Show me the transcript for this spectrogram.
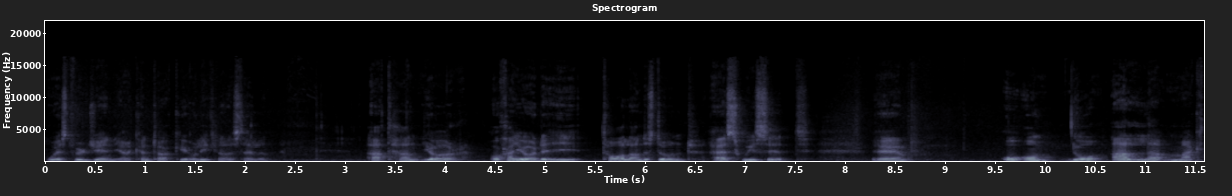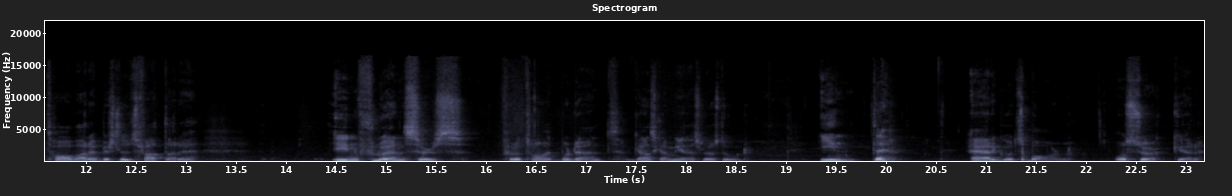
West Virginia, Kentucky och liknande ställen. Att han gör. Och han gör det i talande stund, as we sit. Eh, och om då alla makthavare, beslutsfattare, influencers, för att ta ett modernt, ganska meningslöst ord, inte är Guds barn och söker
